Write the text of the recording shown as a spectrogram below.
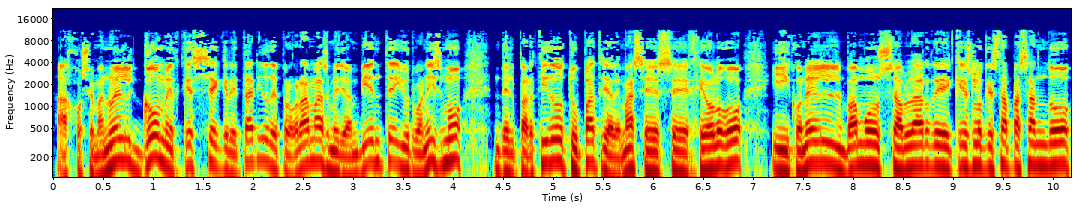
a José Manuel Gómez, que es secretario de Programas, Medio Ambiente y Urbanismo del partido Tu Patria. Además es eh, geólogo y con él vamos a hablar de qué es lo que está pasando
